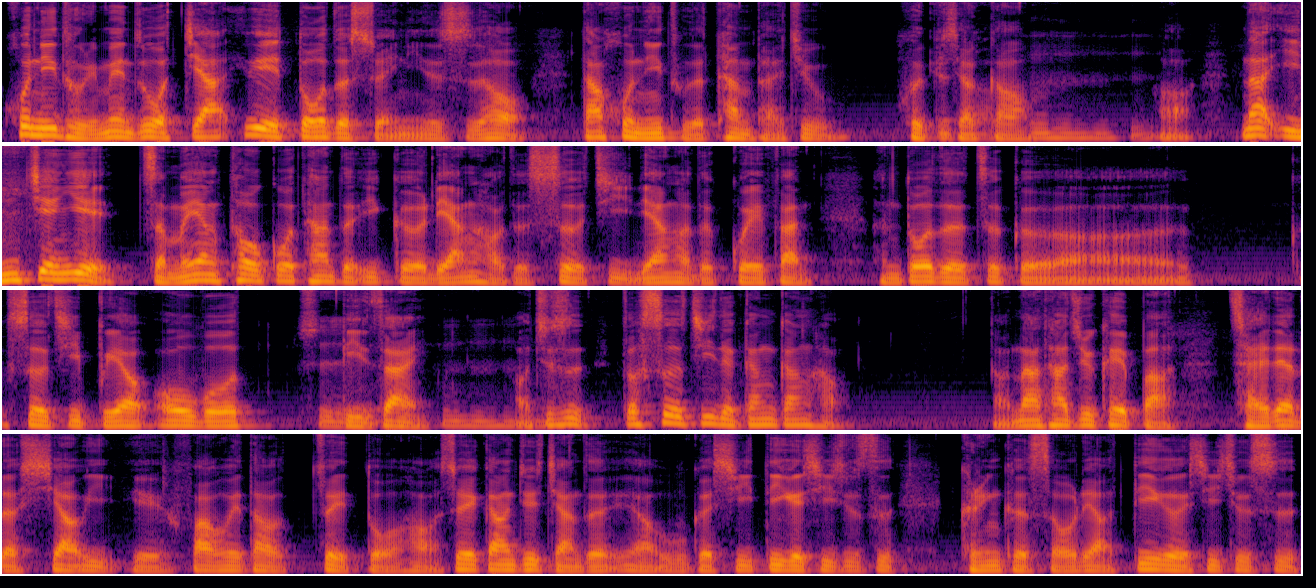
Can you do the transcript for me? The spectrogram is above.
混凝土里面如果加越多的水泥的时候，它混凝土的碳排就会比较高，嗯嗯啊，那营建业怎么样透过它的一个良好的设计、良好的规范，很多的这个、呃、设计不要 over design，嗯啊，就是都设计的刚刚好。啊，那它就可以把材料的效益也发挥到最多哈。所以刚刚就讲的要五个 C，第一个 C 就是 clinker 熟料，第二个 C 就是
